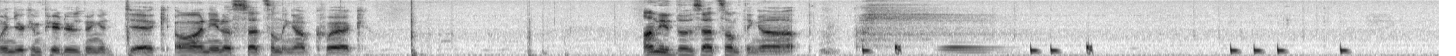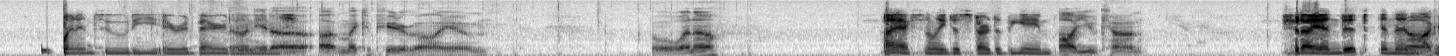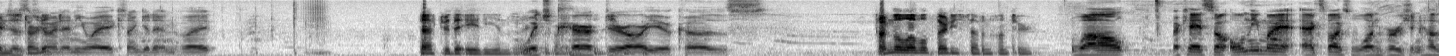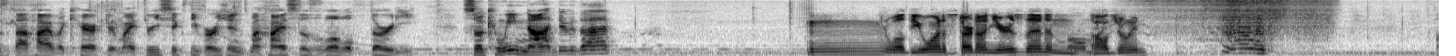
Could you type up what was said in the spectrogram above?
When your computer's being a dick. Oh, I need to set something up quick. I need to set something up. Went into the arid. No, I need to up my computer volume. Oh, what now? I accidentally just started the game. Oh, you can't. Should I end it and then No, I could just join it anyway. Can I get an invite? after the 80 invites? Which character are you? Cause I'm the level 37 hunter. well, okay, so only my Xbox One version has that high of a character. My 360 versions, my highest is level 30. So can we not do that? Mm, well, do you want to start on yours then, and Oh I'll join?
